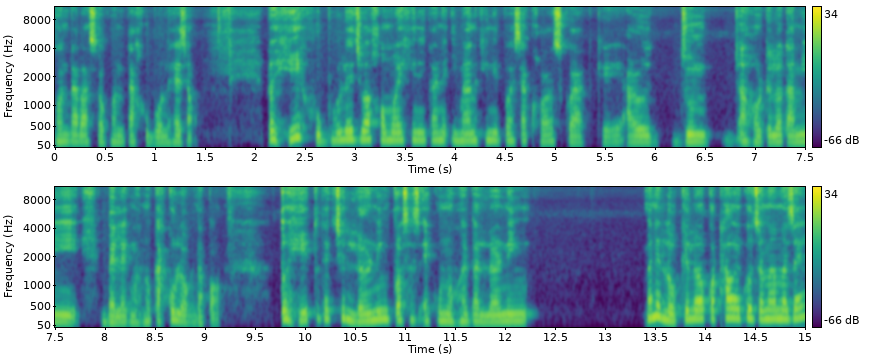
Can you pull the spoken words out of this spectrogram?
ঘণ্টা বা ছঘণ্টা শুবলৈহে যাওঁ। তো সেই শুবলৈ যোৱা সময়খিনিৰ কাৰণে ইমানখিনি পইচা খৰচ কৰাতকৈ আৰু যোন হোটেলত আমি বেলেগ মানুহ কাকো লগ নাপাওঁ তো সেইটোত একচুৱেলি লাৰ্ণিং প্ৰচেছ একো নহয় বা লাৰ্ণিং মানে লোকেলৰ কথাও একো জনা নাযায়।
